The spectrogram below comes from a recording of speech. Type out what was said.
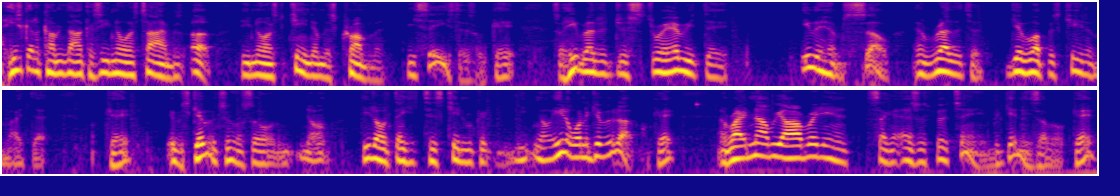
he's going to come down because he knows his time is up. He knows the kingdom is crumbling. He sees this, okay? So he rather destroy everything, even himself, and rather to give up his kingdom like that, okay? It was given to him, so, you know, he don't think his kingdom could, you know, he don't want to give it up, okay? And right now we are already in Second Ezra 15, beginnings of it, okay?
